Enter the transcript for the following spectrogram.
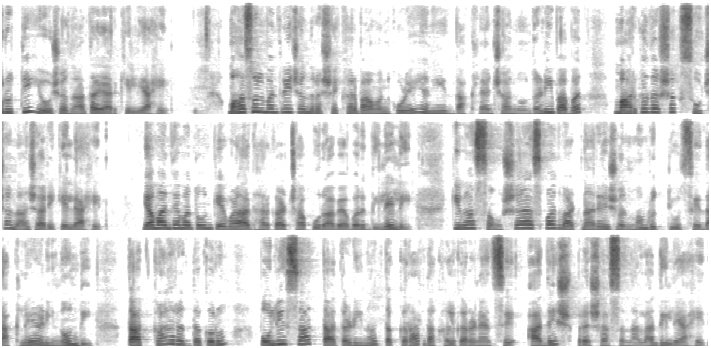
कृती योजना तयार केली आहे. महसूल मंत्री चंद्रशेखर बावनकुळे यांनी दाखल्यांच्या नोंदणीबाबत मार्गदर्शक सूचना जारी केल्या आहेत. या माध्यमातून केवळ आधार कार्डच्या पुराव्यावर दिलेले किंवा संशयास्पद वाटणारे जन्ममृत्यूचे दाखले आणि नोंदी तात्काळ रद्द करून पोलिसात तातडीनं तक्रार दाखल करण्याचे आदेश प्रशासनाला दिले आहेत.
